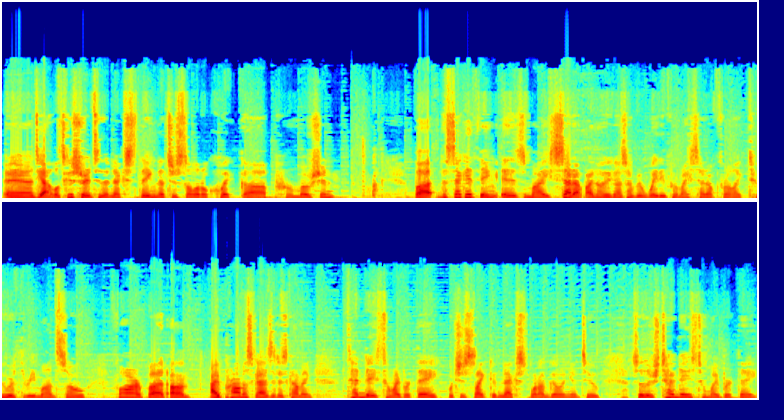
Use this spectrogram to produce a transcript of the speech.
And yeah, let's get straight to the next thing. That's just a little quick uh, promotion. But the second thing is my setup. I know you guys have been waiting for my setup for like two or three months so far, but um, I promise guys it is coming. 10 days till my birthday, which is like next what I'm going into. So there's 10 days till my birthday,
